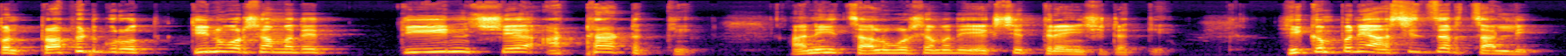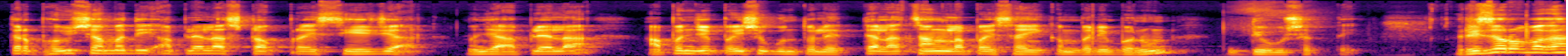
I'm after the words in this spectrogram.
पण प्रॉफिट ग्रोथ तीन वर्षामध्ये तीनशे अठरा टक्के आणि चालू वर्षामध्ये एकशे त्र्याऐंशी टक्के. ही कंपनी अशीच जर चालली तर भविष्यामध्ये आपल्याला stock price C A G R म्हणजे आपल्याला आपण जे पैसे गुंतवले त्याला चांगला पैसा ही कंपनी बनवून देऊ शकते. रिझर्व बघा.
